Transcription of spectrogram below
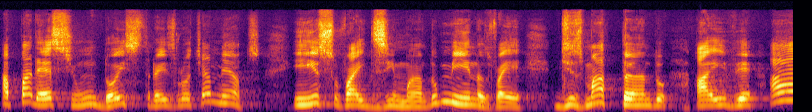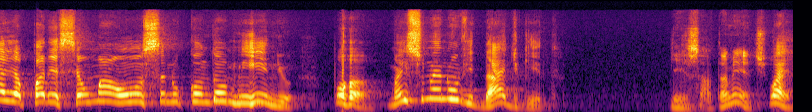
aparece um, dois, três loteamentos. E isso vai dizimando minas, vai desmatando, aí vê, ah, apareceu uma onça no condomínio. Pô, mas isso não é novidade, Guido. Exatamente. Ué,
